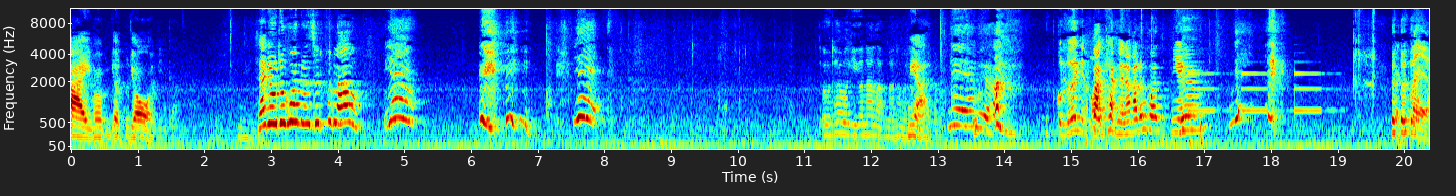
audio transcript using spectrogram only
ไปมาแบบหยดหยดๆใช่ดูทุกคนดูชุดพวกเรา เย้เย้เออถ้าเมื่อกี้ก็น่ารักนะทำไมเนี่ยถ่ายแบบนั้นเย้เนี่ยกดเลยเนี่ยฝากแคปหน่อยนะคะทุกคนเนี่ยเย้แปลก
